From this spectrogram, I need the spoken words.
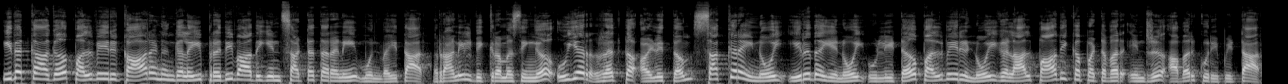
இதற்காக பல்வேறு காரணங்களை பிரதிவாதியின் சட்டத்தரணி முன்வைத்தார். ரணில் விக்ரமசிங்க உயர் இரத்த அழுத்தம் சர்க்கரை நோய் இருதய நோய் உள்ளிட்ட பல்வேறு நோய்களால் பாதிக்கப்பட்டவர் என்று அவர் குறிப்பிட்டார்.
